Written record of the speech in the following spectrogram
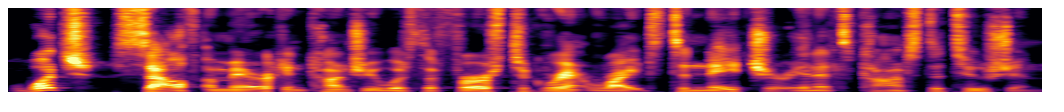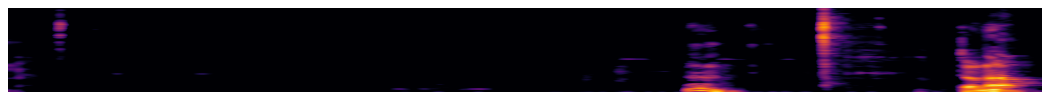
which South American country was the first to grant rights to nature in its constitution? Hmm. Don't know.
